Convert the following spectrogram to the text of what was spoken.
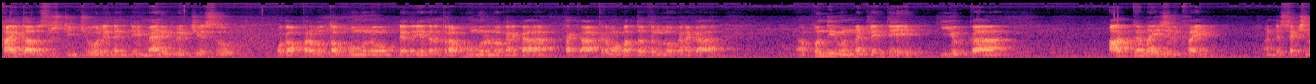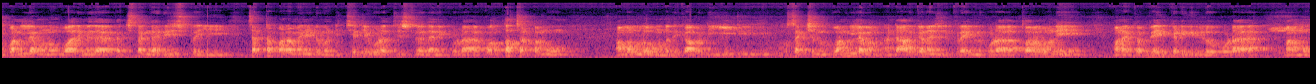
కాగితాలు సృష్టించో లేదంటే మ్యానిపులేట్ చేస్తూ ఒక ప్రభుత్వ భూమును లేదా ఇతరతర భూములను కనుక తగ్గ అక్రమ పద్ధతుల్లో కనుక పొంది ఉన్నట్లయితే ఈ యొక్క ఆర్గనైజ్డ్ క్రైమ్. అంటే సెక్షన్ వన్ లెవెన్ వారి మీద ఖచ్చితంగా రిజిస్టర్ అయ్యి చట్టపరమైనటువంటి చర్య కూడా తీసుకునేదానికి కూడా కొత్త చట్టము అమల్లో ఉన్నది. కాబట్టి ఈ సెక్షన్ వన్ లెవెన్ అంటే ఆర్గనైజ్డ్ క్రైమ్ని కూడా త్వరలోనే మన యొక్క వెంకటగిరిలో కూడా మనము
